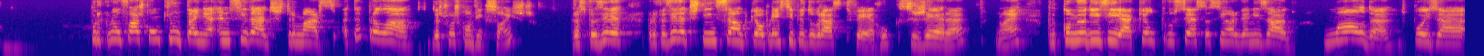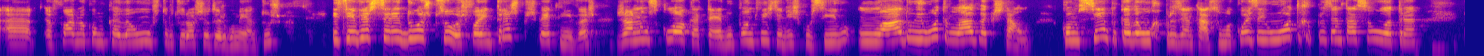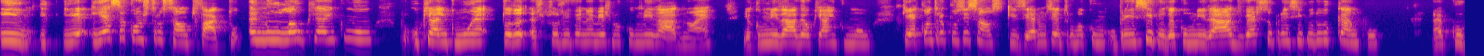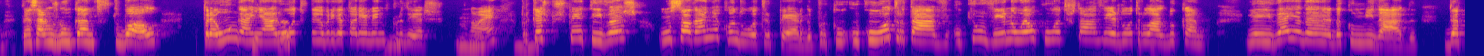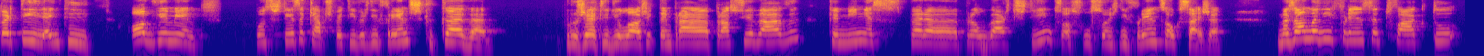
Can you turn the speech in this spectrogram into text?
Porque não faz com que um tenha a necessidade de extremar-se até para lá das suas convicções, para fazer, a, para fazer a distinção, porque é o princípio do braço de ferro que se gera, não é? Porque, como eu dizia, aquele processo assim organizado molda depois a, a, a forma como cada um estrutura os seus argumentos, e se em vez de serem duas pessoas forem três perspectivas, já não se coloca até do ponto de vista discursivo um lado e o outro lado da questão. Como sempre cada um representasse uma coisa e o outro representasse a outra. E, e, e, essa construção, de facto, anula o que há em comum. O que há em comum é todas as pessoas vivem na mesma comunidade, não é? E a comunidade é o que há em comum, que é a contraposição, se quisermos, entre uma, o princípio da comunidade versus o princípio do campo. Não é? Porque pensarmos num campo de futebol, para um ganhar, o outro tem obrigatoriamente de perder, uhum. não é? Porque uhum. as perspectivas, um só ganha quando o outro perde, porque o que o outro está, o que um vê não é o que o outro está a ver do outro lado do campo. E a ideia da, da comunidade, da partilha, em que, obviamente, com certeza que há perspectivas diferentes, que cada projeto ideológico tem para, para a sociedade, caminha-se para, para lugares distintos ou soluções diferentes, ou o que seja. Mas há uma diferença, de facto,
